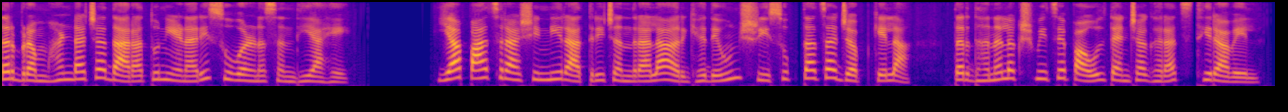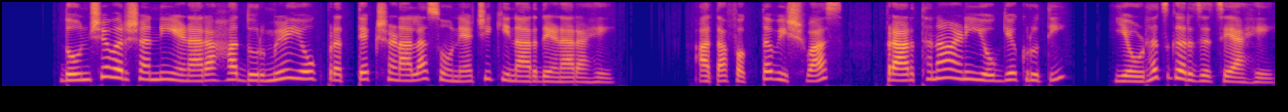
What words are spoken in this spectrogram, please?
तर ब्रह्मांडाच्या दारातून येणारी सुवर्णसंधी आहे. या पाच राशींनी रात्री चंद्राला अर्घ्य देऊन श्रीसुक्ताचा जप केला तर धनलक्ष्मीचे पाऊल त्यांच्या घरात स्थिरावेल. दोनशे वर्षांनी येणारा हा दुर्मिळ योग प्रत्येक क्षणाला सोन्याची किनार देणार आहे. आता फक्त विश्वास प्रार्थना आणि योग्य कृती एवढंच गरजेचे आहे.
